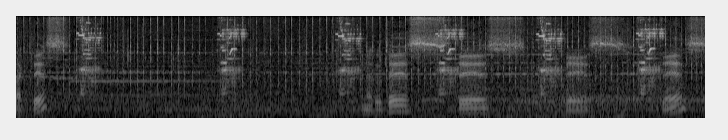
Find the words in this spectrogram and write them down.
like this? Can I do this, this, this? this.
